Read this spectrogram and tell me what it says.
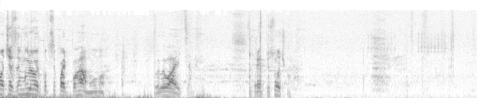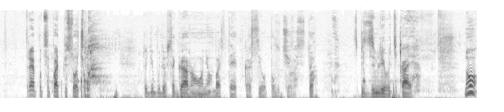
О. Коротше, землею підсипати погано, воно виливається. Треба пісочку. Треба підсипати пісочок. Тоді буде все гарно у нього. Бачите, як красиво вийшло. То з-під землі витікає. Ну,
